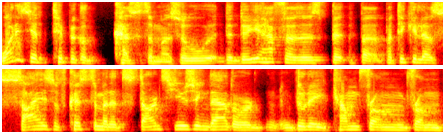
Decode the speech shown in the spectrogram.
what is your typical customer? So, do you have a particular size of customer that starts using that, or do they come from from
